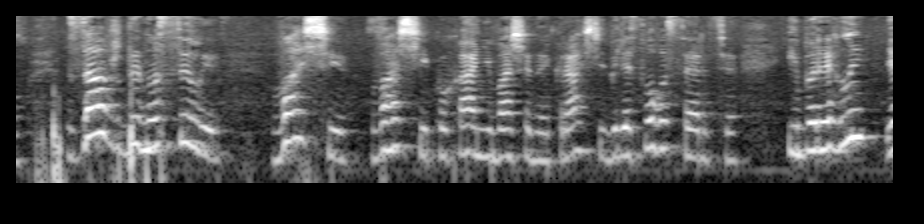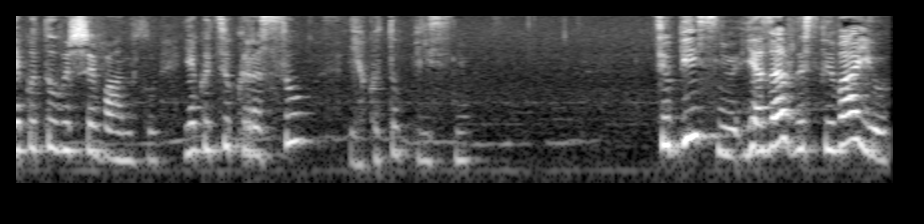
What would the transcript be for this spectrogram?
любов завжди носили ваші, ваші кохані, ваші найкращі біля свого серця і берегли як оту вишиванку, як оцю красу, як оту пісню. Цю пісню я завжди співаю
